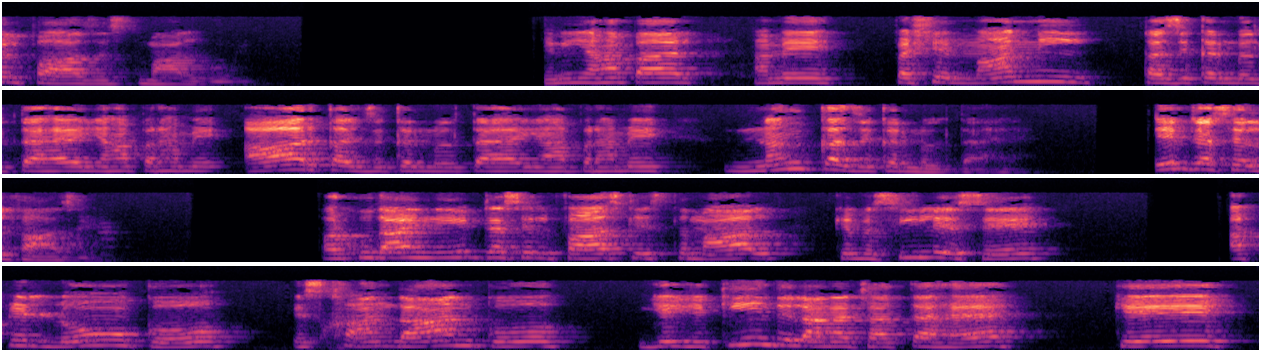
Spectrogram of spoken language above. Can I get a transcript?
अल्फाज इस्तेमाल हुए। यानी यहाँ पर हमें पशेमानी का ज़िक्र मिलता है, यहाँ पर हमें आर का ज़िक्र मिलता है, यहाँ पर हमें नंग का ज़िक्र मिलता है। एक जैसे अल्फाज हैं। और खुदा ने एक जैसे अल्फाज के इस्तेमाल के वसीले से अपने लोगों को इस खानदान को ये यकीन दिलाना चाहता है कि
